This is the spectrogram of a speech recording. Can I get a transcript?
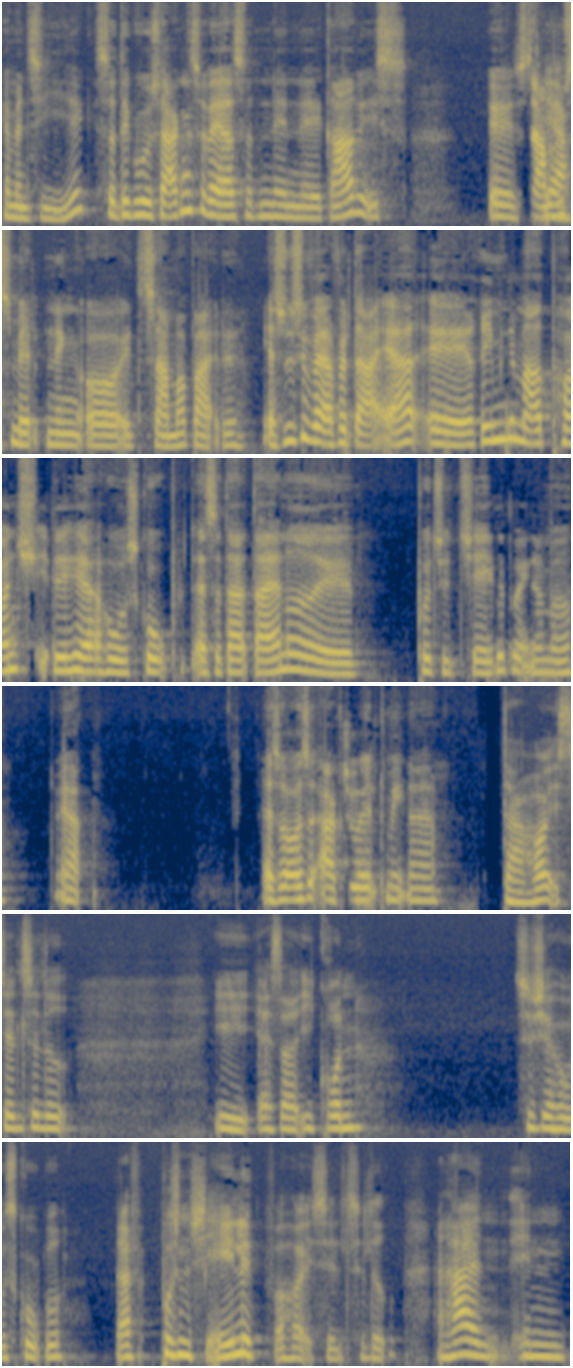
kan man sige. Ikke? Så det kunne jo sagtens være sådan en øh, gradvis øh, sammensmeltning ja. og et samarbejde. Jeg synes i hvert fald, der er øh, rimelig meget punch i det her horoskop. Altså der, der er noget... Øh, potentiale på en eller anden måde. Ja. Altså også aktuelt, mener jeg. Der er høj selvtillid i, altså i grund, synes jeg, horoskopet. Der er potentiale for høj selvtillid. Han har en, en,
